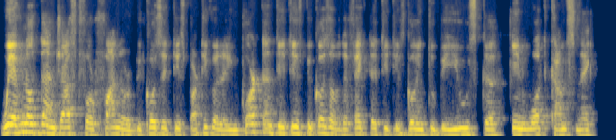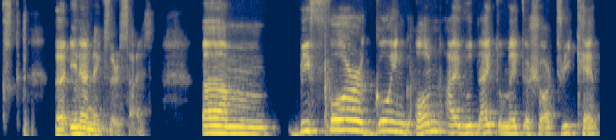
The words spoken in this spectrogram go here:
we have not done just for fun or because it is particularly important. It is because of the fact that it is going to be used uh, in what comes next uh, in an exercise. Um, before going on, I would like to make a short recap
